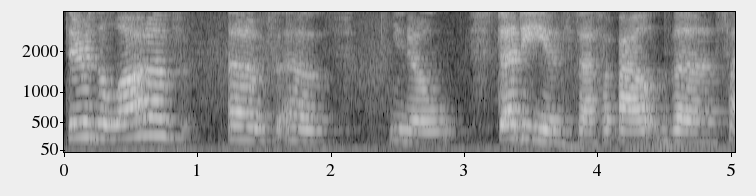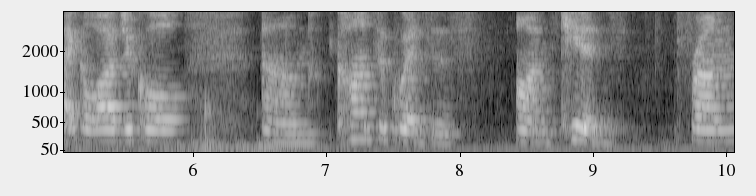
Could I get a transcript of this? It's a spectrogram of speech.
there's a lot of of of you know study and stuff about the psychological um, consequences on kids from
